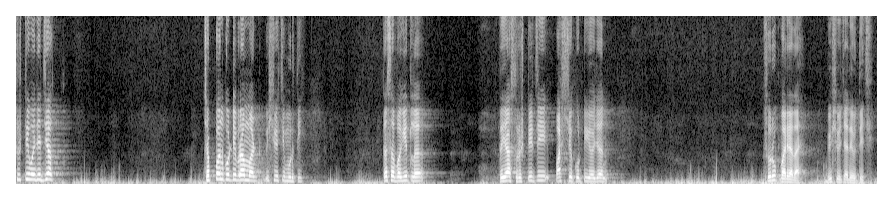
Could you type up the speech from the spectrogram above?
सृष्टी म्हणजे जग. छप्पन कोटी ब्रह्मांड विश्वेची मूर्ती. तसं बघितलं तर या सृष्टीची पाचशे कोटी योजन स्वरूप मर्यादा आहे विश्वेच्या देवतेची.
